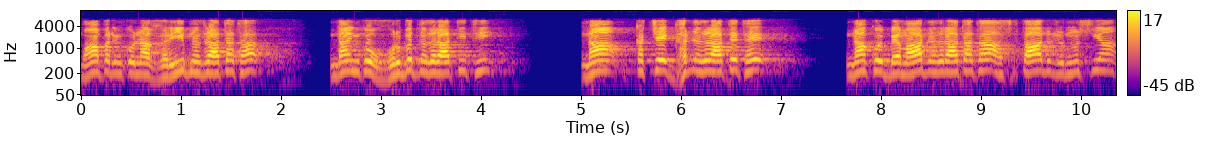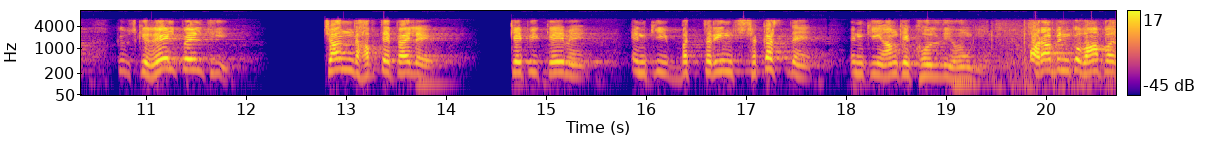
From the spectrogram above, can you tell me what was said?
वहाँ पर इनको ना गरीब नज़र आता था, ना इनको गुर्बत नज़र आती थी, ना कच्चे घर नज़र आते थे, ना कोई बीमार नज़र आता था, अस्पताल और यूनिवर्सिटियाँ की उसकी रेल पेल थी। चंद हफ़्ते पहले केपीके में इनकी बदतरीन शिकस्त ने इनकी आँखें खोल दी होंगी, और अब इनको वहाँ पर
